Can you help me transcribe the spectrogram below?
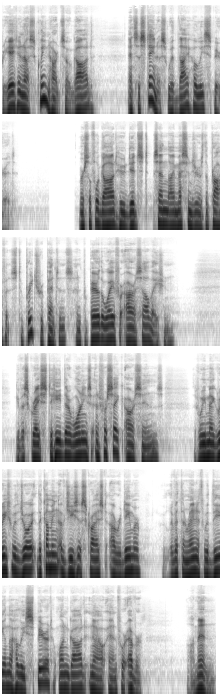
Create in us clean hearts, O God, and sustain us with thy Holy Spirit. Merciful God, who didst send thy messengers the prophets to preach repentance and prepare the way for our salvation, give us grace to heed their warnings and forsake our sins, that we may greet with joy the coming of Jesus Christ, our Redeemer, who liveth and reigneth with thee in the Holy Spirit, one God, now and for ever. Amen.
